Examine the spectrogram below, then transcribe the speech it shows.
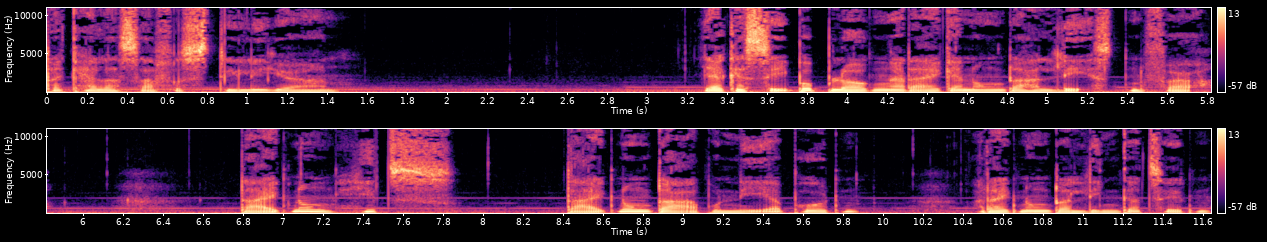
der kalder sig for Stillejørgen. Jeg kan se på bloggen, at der ikke er nogen, der har læst den før. Der er ikke nogen hits. Der er ikke nogen, der abonnerer på den. Og der er ikke nogen, der linker til den.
